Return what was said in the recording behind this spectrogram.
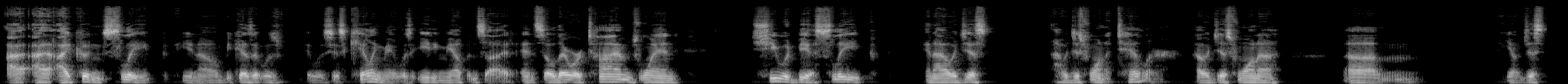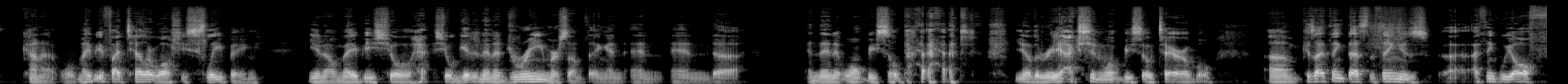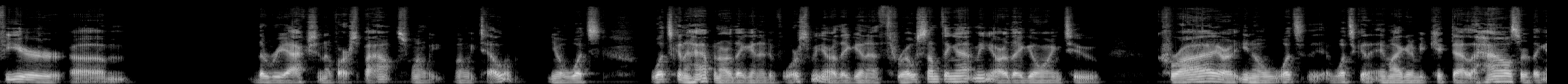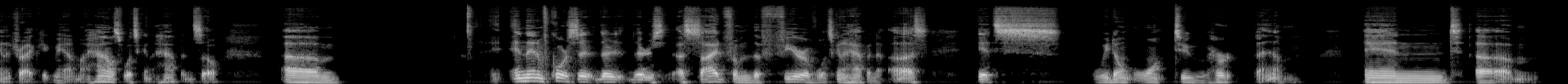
I, I, I couldn't sleep you know because it was it was just killing me. It was eating me up inside. And so there were times when she would be asleep and I would just, I would just want to tell her. I would just want to, um, you know, just kind of, well, maybe if I tell her while she's sleeping, you know, maybe she'll, she'll get it in a dream or something and, and, and, uh, and then it won't be so bad. you know, the reaction won't be so terrible. Um, cause I think that's the thing is, uh, I think we all fear, um, the reaction of our spouse when we when we tell them you know what's what's going to happen? Are they going to divorce me? Are they going to throw something at me? Are they going to cry? Or you know what's what's going to am i going to be kicked out of the house? Are they going to try to kick me out of my house? What's going to happen? So um and then of course there, there, there's aside from the fear of what's going to happen to us it's we don't want to hurt them. And um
